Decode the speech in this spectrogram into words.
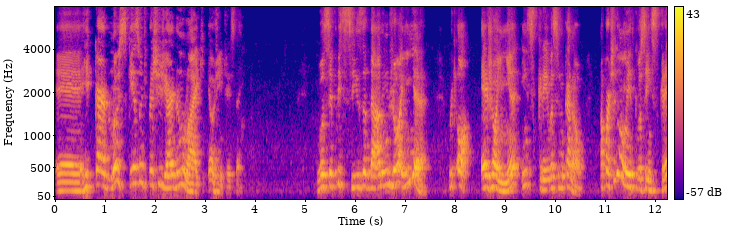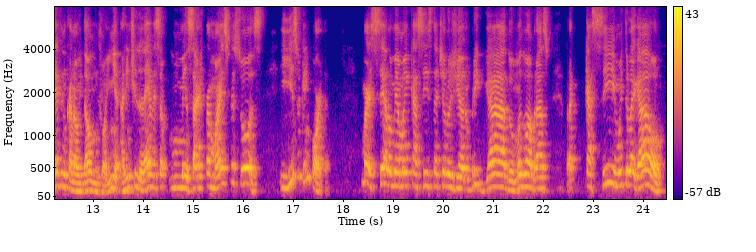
É, Ricardo, não esqueçam de prestigiar dando like. É, gente, é isso daí. Você precisa dar um joinha. Porque, ó, é joinha, inscreva-se no canal. A partir do momento que você inscreve no canal e dá um joinha, a gente leva essa mensagem para mais pessoas. E isso que importa. Marcelo, minha mãe Cassi está te elogiando. Obrigado. Manda um abraço para Cassi, muito legal.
